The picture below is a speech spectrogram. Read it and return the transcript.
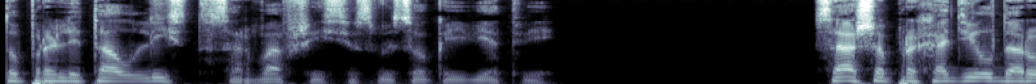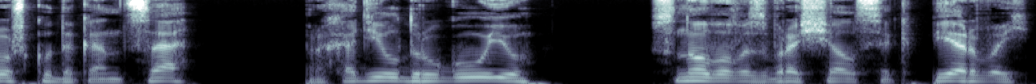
То пролетал лист, сорвавшийся с высокой ветви. Саша проходил дорожку до конца, проходил другую, снова возвращался к первой,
